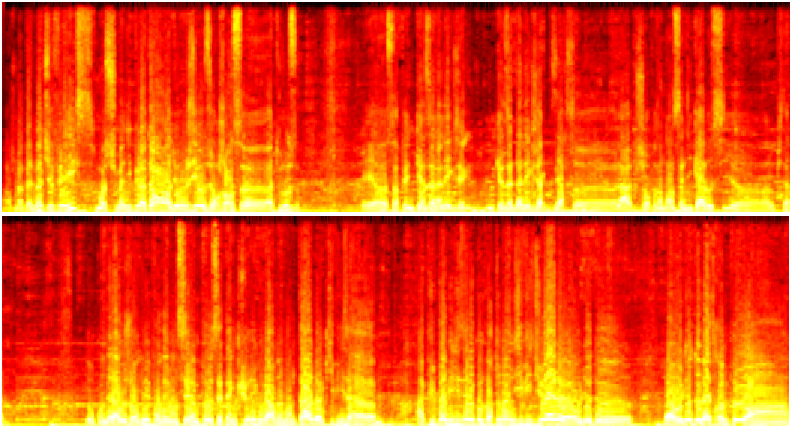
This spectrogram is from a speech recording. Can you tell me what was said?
Alors, je m'appelle Mathieu Félix, moi je suis manipulateur en radiologie aux urgences euh, à Toulouse. Et euh, ça fait une quinzaine d'années que j'exerce euh, là, puis je suis représentant syndical aussi à l'hôpital. Donc on est là aujourd'hui pour dénoncer un peu cette incurie gouvernementale qui vise à, culpabiliser les comportements individuels au, lieu de, bah, au lieu de mettre un peu en.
